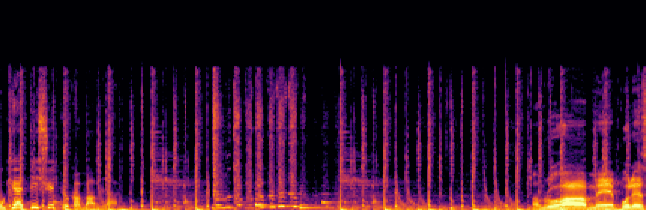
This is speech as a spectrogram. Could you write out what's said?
उघैती क्षेत्र का मामला। अमरोहा में पुलिस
